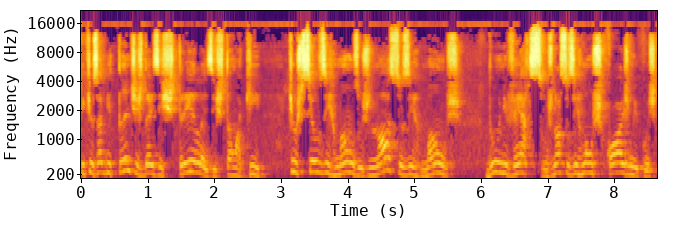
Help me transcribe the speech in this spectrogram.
E que os habitantes das estrelas estão aqui, que os seus irmãos, os nossos irmãos do universo, os nossos irmãos cósmicos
